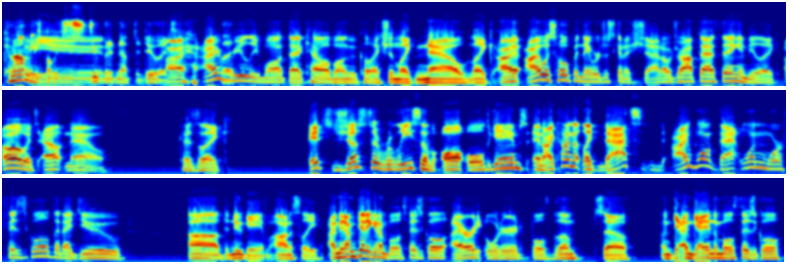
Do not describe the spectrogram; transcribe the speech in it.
Konami's probably mean, stupid enough to do it. I I but- really want that Cowabunga collection like now. Like I I was hoping they were just gonna shadow drop that thing and be like, oh, it's out now, because like it's just a release of all old games, and I kind of like that's I want that one more physical than I do uh the new game. Honestly, I mean I'm getting them both physical. I already ordered both of them, so I'm I'm getting them both physical.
